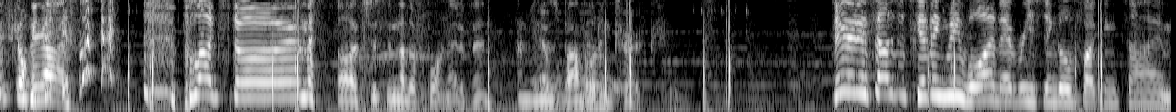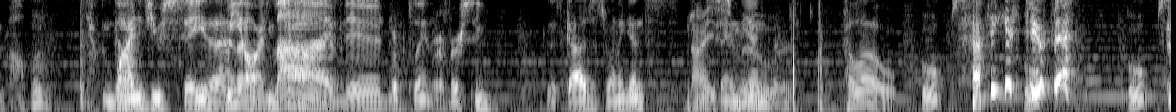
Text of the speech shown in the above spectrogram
is going on? Plug storm. Oh, it's just another Fortnite event. I mean, it was Bob Odenkirk. Dude, it sounds just giving me one every single fucking time. Oh, Why did you say that? we are hope you live, die. dude. We're playing Reversi. This guy just went against. Nice saying the move. N word. Hello. Oops. How do you do Oops. that? Oops.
